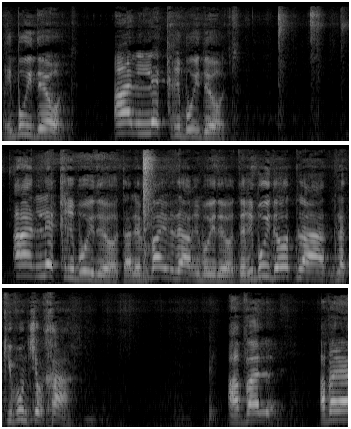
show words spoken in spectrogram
ריבוי דעות, עלק ריבוי דעות, עלק ריבוי דעות, הלוואי וזה הריבוי דעות, זה ריבוי דעות לכיוון שלך, אבל, אבל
